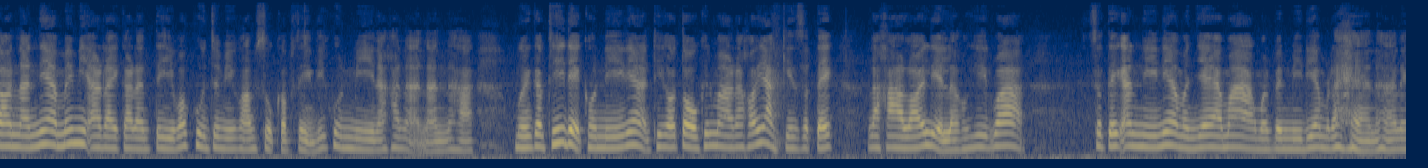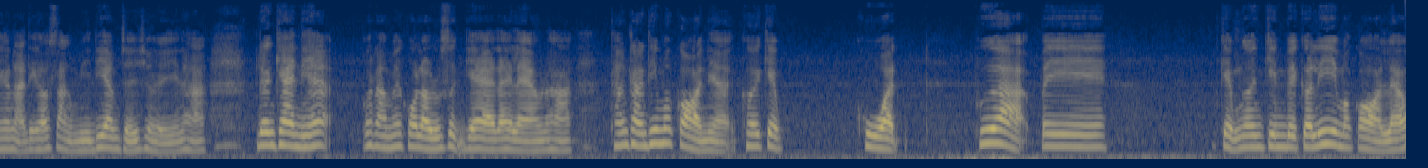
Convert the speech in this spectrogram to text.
ตอนนั้นเนี่ยไม่มีอะไรการันตีว่าคุณจะมีความสุขกับสิ่งที่คุณมีนะขณะนั้นนะคะ เหมือนกับที่เด็กคนนี้เนี่ยที่เขาโตขึ้นมาแล้วเขาอยากกินสเต็กราคาร้อยเหรียญแล้วเขาคิดว่า สเต็กอันนี้เนี่ยมันแย่มาก มันเป็นมีเดียมแรนะคะในขณะที่เขาสั่งมีเดียมเฉยๆนะคะ เรื่องแค่นี้ก็ทำให้คนเรารู้สึกแย่ได้แล้วนะคะ ทั้งๆทที่เมื่อก่อนเนี่ยเคยเก็บขวดเพื่อไปเก็บเงินกินเบเกอรี่มาก่อนแล้ว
